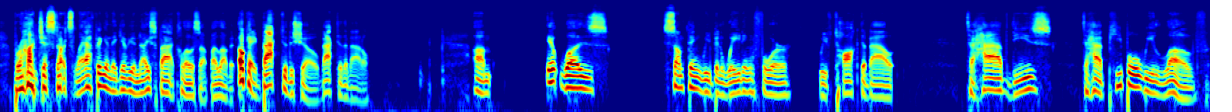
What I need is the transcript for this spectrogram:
Bronn just starts laughing and they give you a nice fat close up. I love it. Okay, back to the show, back to the battle. Um, it was something we've been waiting for. We've talked about to have these, to have people we love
